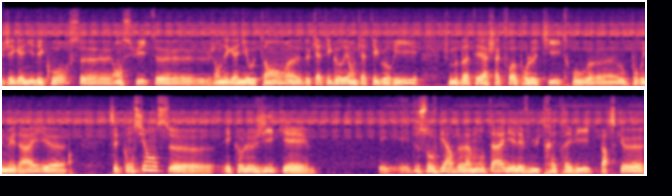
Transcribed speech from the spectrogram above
j'ai gagné des courses. euh, ensuite, euh, j'en ai gagné autant, euh, de catégorie en catégorie. Je me battais à chaque fois pour le titre ou, euh, ou pour une médaille. euh. Cette conscience euh, écologique et, et, et de sauvegarde de la montagne, elle est venue très très vite parce que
